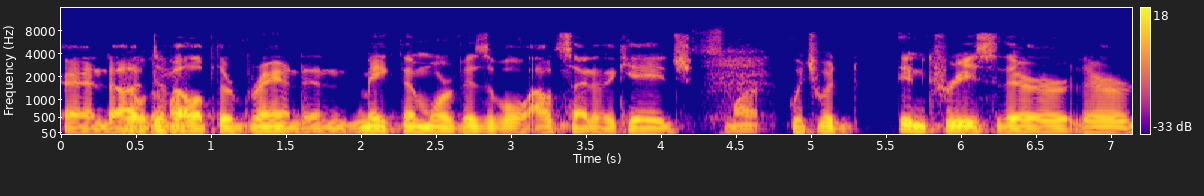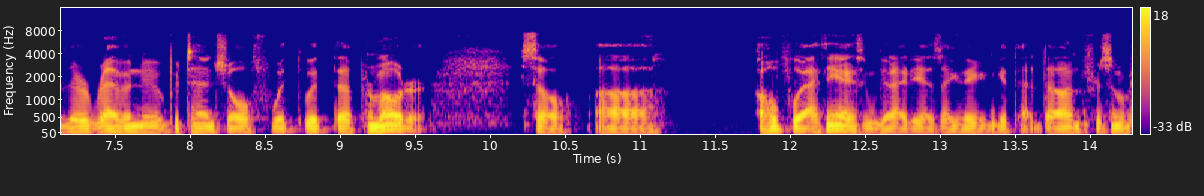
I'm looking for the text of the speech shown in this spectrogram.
and uh, develop their brand and make them more visible outside of the cage, Smart. which would increase their their their revenue potential with with the promoter. So uh, hopefully, I think I have some good ideas. Like I can get that done for some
